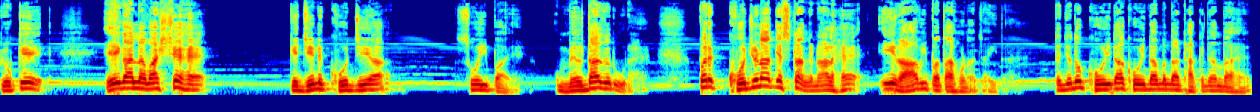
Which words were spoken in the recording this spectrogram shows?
ਕਿਉਂਕਿ ਇਹ ਗੱਲ ਅਵශ්‍ය ਹੈ ਕਿ ਜਿਨ ਖੋਜਿਆ ਸੋਈ ਪਾਏ। ਉਹ ਮਿਲਦਾ ਜ਼ਰੂਰ ਹੈ, ਪਰ ਖੋਜਣਾ ਕਿਸ ਢੰਗ ਨਾਲ ਹੈ, ਇਹ ਰਾਹ ਵੀ ਪਤਾ ਹੋਣਾ ਚਾਹੀਦਾ ਹੈ। ਤੇ ਜਦੋਂ ਖੋਜਦਾ ਖੋਜਦਾ ਬੰਦਾ ਥੱਕ ਜਾਂਦਾ ਹੈ,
